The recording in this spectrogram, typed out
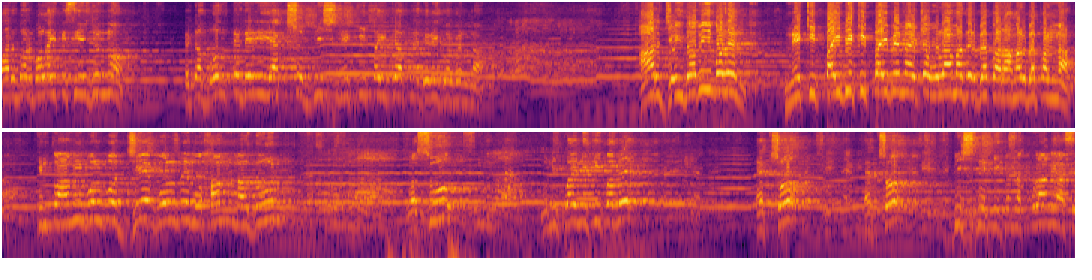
বারবার বলাইতেছি এই জন্য। এটা বলতে দেরি, একশো বিশ নেকি পাইতে আপনি দেরি করবেন না। আর যেইভাবেই বলেন, নেকি পাইবে কি পাইবে না, এটা ওলামাদের ব্যাপার, আমার ব্যাপার না। কিন্তু আমি বলব, যে বলবে মোহাম্মদুর রসু উনি কয় নেকি পাবে? একশো একশো বিশ নেকি কেন কোরআনে আছে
